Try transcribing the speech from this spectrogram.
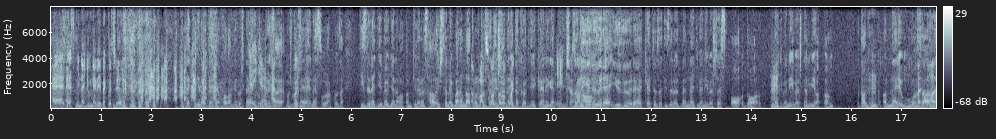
De, de ezt mindannyiunk nevébe köszönjük. De, de kéne, hogy legyen valami, most ne Igen, hát most, most- ne, ne szórakozzál. 11 éve ugye nem adtam ki lemez, hála Istennek, bár nem látom, hogy tüntetés lenne itt a hogy környéken, igen. én de, de jövőre, jövőre, 2015-ben 40 éves lesz a dal. Hm. 40 éves, nem miattam. Tehát hozzá, A-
